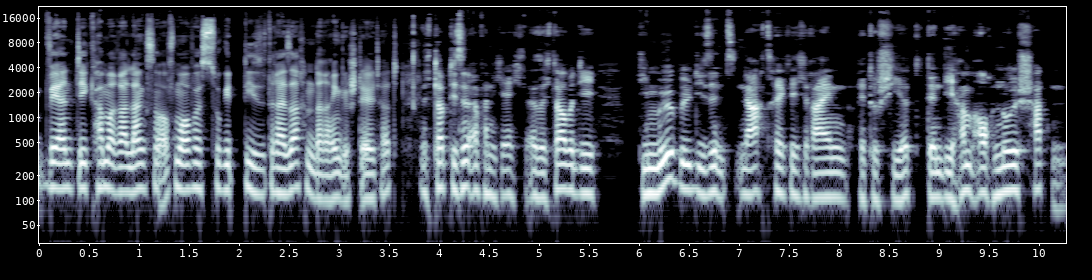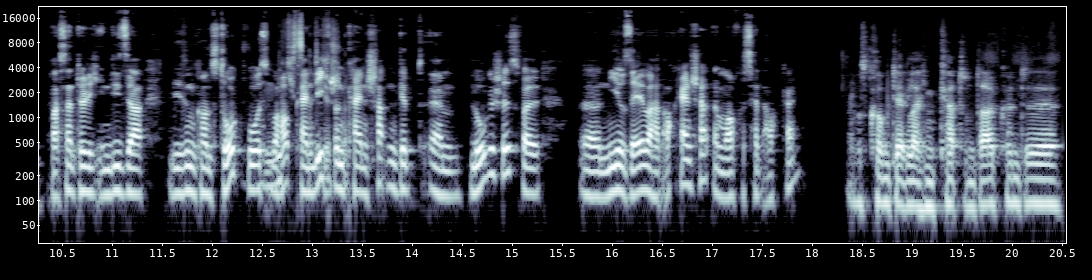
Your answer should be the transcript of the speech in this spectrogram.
während die Kamera langsam auf Morpheus zugeht, diese drei Sachen da reingestellt hat. Ich glaube, die sind einfach nicht echt. Also ich glaube, die, die Möbel, die sind nachträglich rein retuschiert, denn die haben auch null Schatten. Was natürlich in dieser, in diesem Konstrukt, wo es Nichts überhaupt kein Licht und keinen Schatten gibt, ähm, logisch ist, weil äh, Neo selber hat auch keinen Schatten, Morpheus hat auch keinen. Aber es kommt ja gleich ein Cut und da könnte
